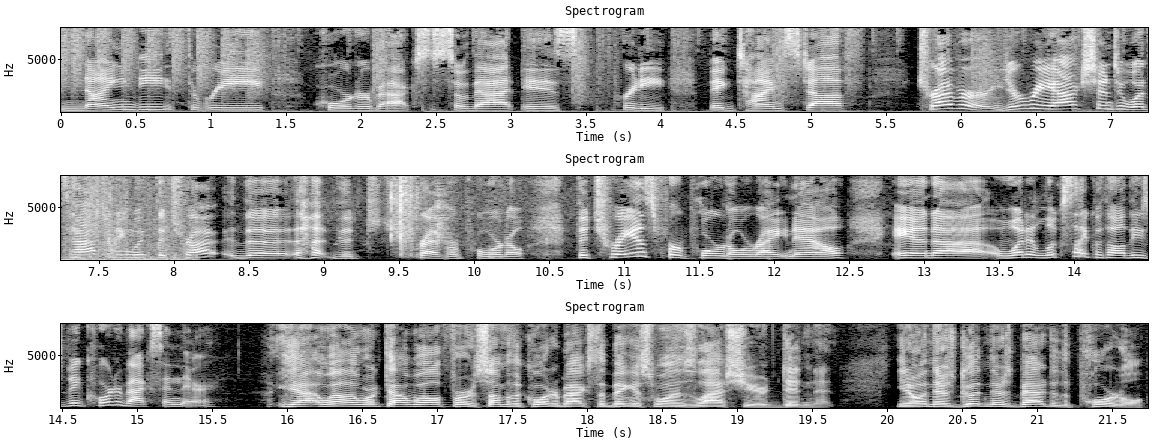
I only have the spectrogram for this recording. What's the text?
93 quarterbacks. So that is pretty big time stuff. Trevor, your reaction to what's happening with the the the Trevor portal, the transfer portal right now, and uh, what it looks like with all these big quarterbacks in there. Yeah, well, it worked out well for some of the quarterbacks, the biggest ones last year, didn't it? You know, and there's good and there's bad to the portal.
